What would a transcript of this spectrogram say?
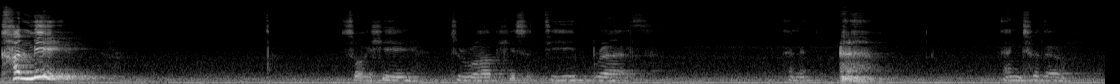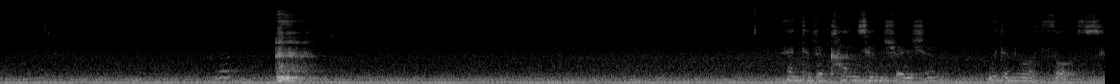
cut me. So he drew up his deep breath and entered the into the concentration with no thoughts.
